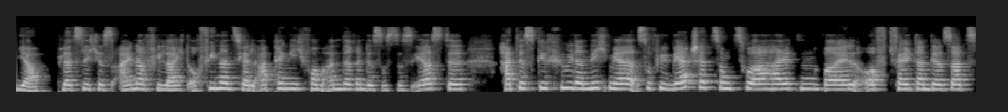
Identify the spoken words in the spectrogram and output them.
ja, plötzlich ist einer vielleicht auch finanziell abhängig vom anderen. Das ist das Erste. Hat das Gefühl, dann nicht mehr so viel Wertschätzung zu erhalten, weil oft fällt dann der Satz,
